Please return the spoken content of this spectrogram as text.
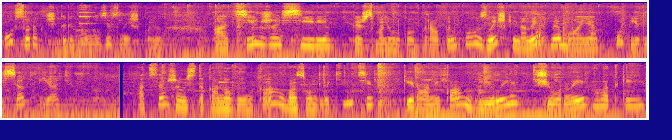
по 44 гривні зі знижкою. А ці вже сірі, теж з малюнком в крапинку. Знижки на них немає, по 55. А це вже ось така новинка. Вазон для квітів, кераміка, білий, чорний гладкий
